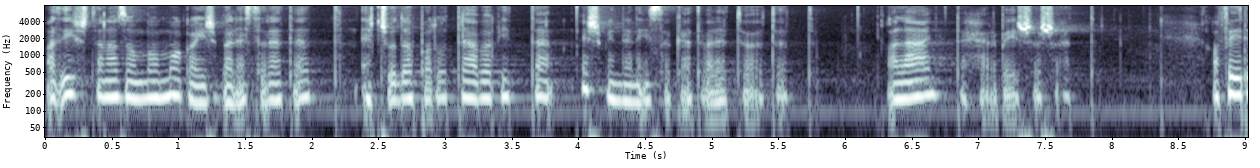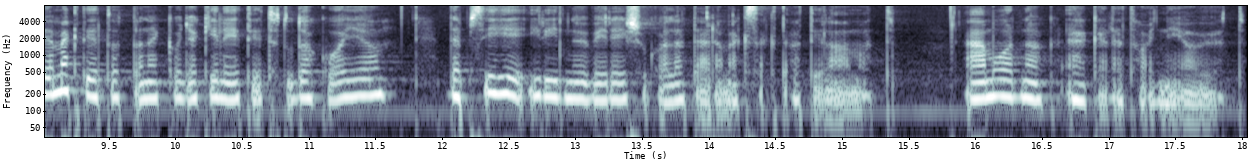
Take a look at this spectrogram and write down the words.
Az Isten azonban maga is beleszeretett, egy csodapalotába vitte, és minden éjszakát vele töltött. A lány teherbe is esett. A férje megtiltotta neki, hogy a kilétét tudakolja, de psziché irigy nővére is sugallatára megszegte a tilalmat. Ámornak el kellett hagynia őt.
